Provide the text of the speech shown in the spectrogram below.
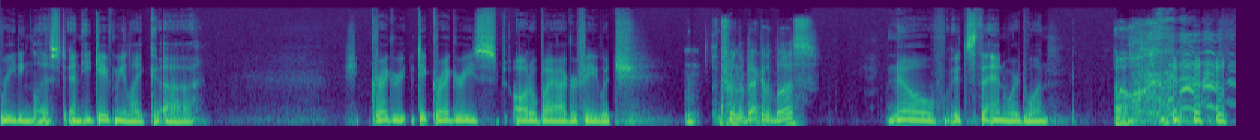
reading list and he gave me like uh, Gregory Dick Gregory's autobiography which from the back of the bus? No, it's the N-word one. Oh,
